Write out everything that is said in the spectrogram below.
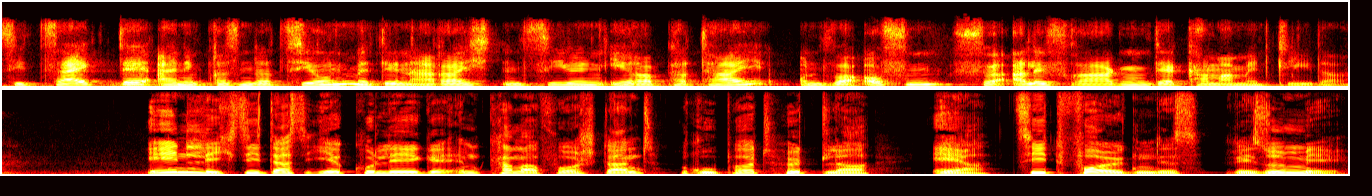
Sie zeigte eine Präsentation mit den erreichten Zielen ihrer Partei und war offen für alle Fragen der Kammermitglieder. Ähnlich sieht das ihr Kollege im Kammervorstand Rupert Hüttler. Er zieht folgendes Resümee.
